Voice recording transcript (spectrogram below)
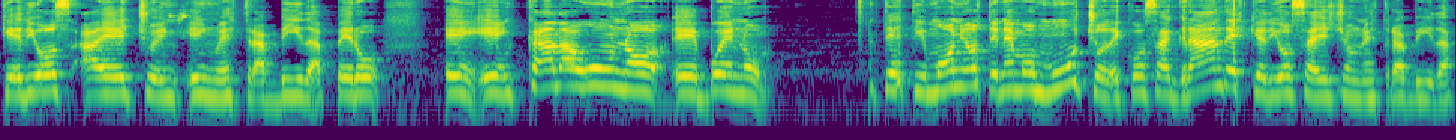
que Dios ha hecho en, en nuestras vidas. Pero eh, en, cada uno, eh, bueno, testimonios tenemos mucho de cosas grandes que Dios ha hecho en nuestras vidas,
